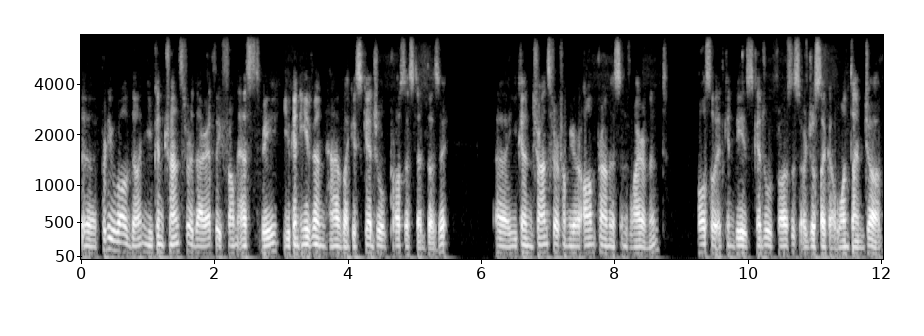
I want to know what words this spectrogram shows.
uh, pretty well done. You can transfer directly from S3. You can even have like a scheduled process that does it. Uh, you can transfer from your on-premise environment. Also, it can be a scheduled process or just like a one-time job.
